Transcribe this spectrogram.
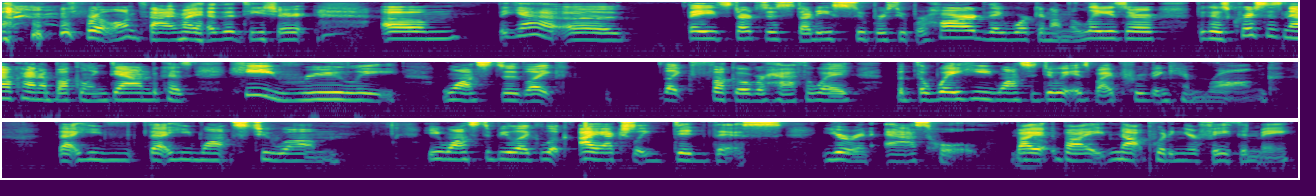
for a long time. I had the T-shirt. Um, but yeah, uh, they start to study super super hard. They working on the laser because Chris is now kind of buckling down because he really wants to like like fuck over Hathaway, but the way he wants to do it is by proving him wrong. That he that he wants to um he wants to be like, "Look, I actually did this. You're an asshole." By by not putting your faith in me.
